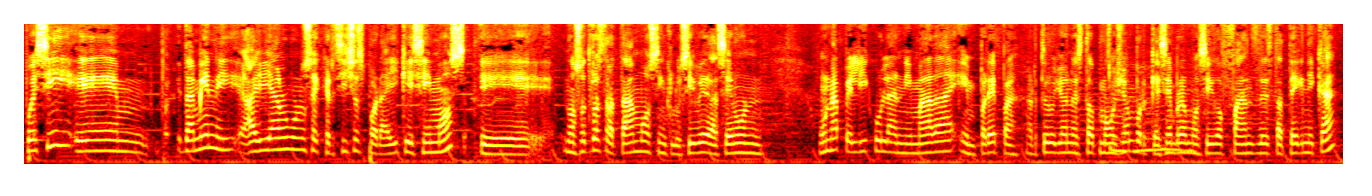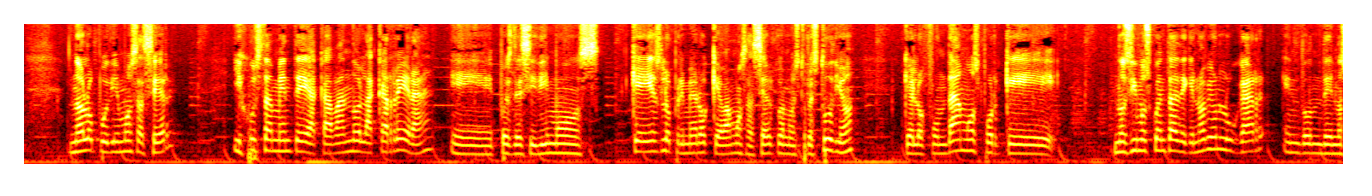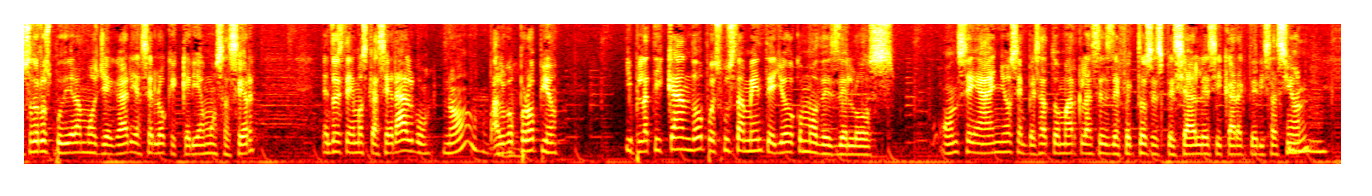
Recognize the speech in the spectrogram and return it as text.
Pues sí, eh, también hay algunos ejercicios por ahí que hicimos. Eh, nosotros tratamos inclusive de hacer un, una película animada en prepa, Arturo y yo en stop motion, porque siempre hemos sido fans de esta técnica. No lo pudimos hacer y justamente acabando la carrera, eh, pues decidimos qué es lo primero que vamos a hacer con nuestro estudio, que lo fundamos porque nos dimos cuenta de que no había un lugar en donde nosotros pudiéramos llegar y hacer lo que queríamos hacer. Entonces teníamos que hacer algo, ¿no? Algo propio. Y platicando, pues justamente yo como desde los 11 años empecé a tomar clases de efectos especiales y caracterización.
